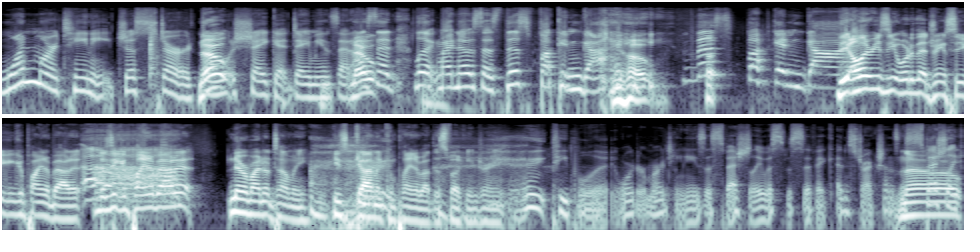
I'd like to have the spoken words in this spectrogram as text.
One martini, just stirred. Nope. Don't shake it, Damien said. Nope. I said, look, my note says this fucking guy. Nope. this fucking guy. The only reason you ordered that drink so you can complain about it. Does he complain about it? Never mind. Don't tell me. He's gonna complain about this fucking drink. hate people that order martinis, especially with specific instructions. No. Especially,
